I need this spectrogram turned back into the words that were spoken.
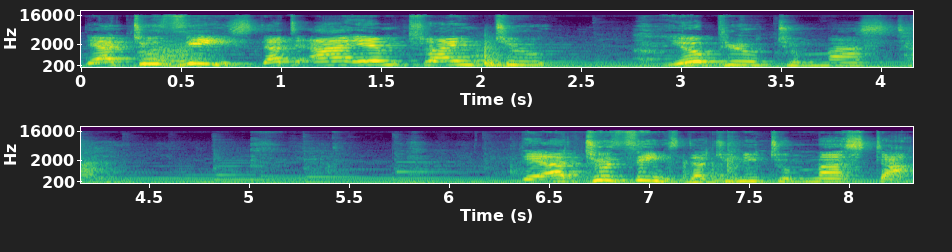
There are two things that I am trying to help you to master. There are two things that you need to master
